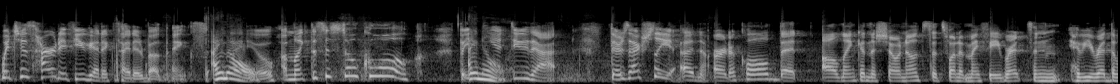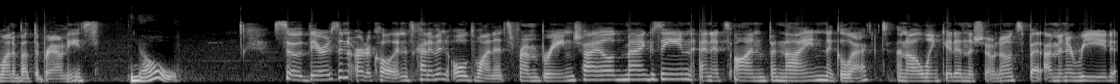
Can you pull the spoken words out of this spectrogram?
Which is hard if you get excited about things. I know. do. I'm like, this is so cool. But you can't do that. There's actually an article that I'll link in the show notes that's one of my favorites. And have you read the one about the brownies? no So there's an article, and it's kind of an old one. It's from Brainchild magazine, and it's on benign neglect. And I'll link it in the show notes. But I'm going to read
